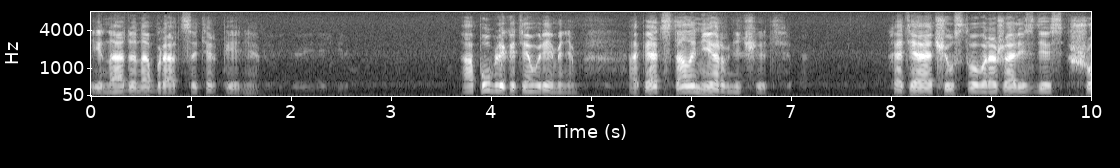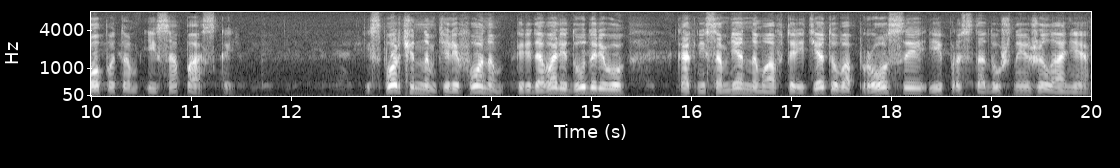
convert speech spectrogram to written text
и надо набраться терпения. А публика тем временем опять стала нервничать, хотя чувства выражались здесь шепотом и с опаской. Испорченным телефоном передавали Дудареву, как несомненному авторитету, вопросы и простодушные желания.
